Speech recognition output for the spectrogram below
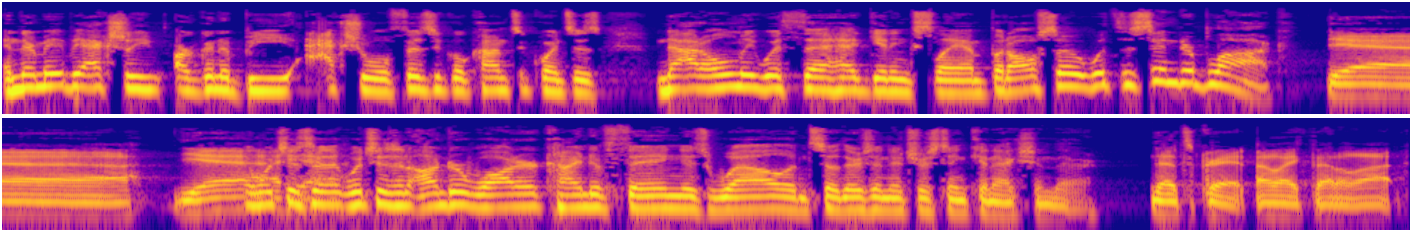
And there maybe actually are going to be actual physical consequences, not only with the head getting slammed, but also with the cinder block. Yeah, yeah, which is yeah. a which is an underwater kind of thing as well. And so there's an interesting connection there. That's great. I like that a lot.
